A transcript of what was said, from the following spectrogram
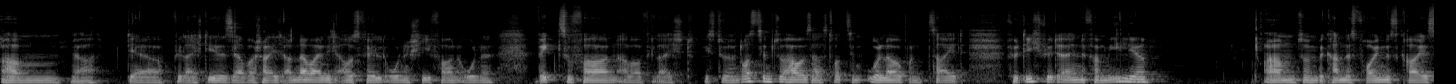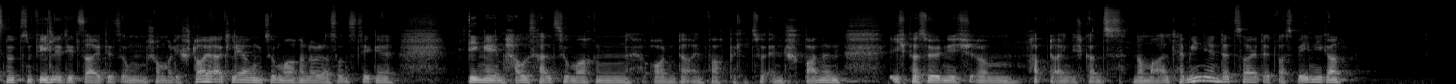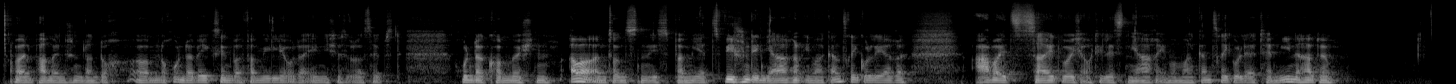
Ähm, ja, der vielleicht dieses Jahr wahrscheinlich anderweitig ausfällt, ohne Skifahren, ohne wegzufahren, aber vielleicht bist du dann trotzdem zu Hause, hast trotzdem Urlaub und Zeit für dich, für deine Familie. Ähm, so ein bekanntes Freundeskreis nutzen viele die Zeit jetzt, um schon mal die Steuererklärung zu machen oder sonstige Dinge im Haushalt zu machen und da einfach ein bisschen zu entspannen. Ich persönlich ähm, habe da eigentlich ganz normal Termine in der Zeit, etwas weniger, weil ein paar Menschen dann doch ähm, noch unterwegs sind bei Familie oder ähnliches oder selbst runterkommen möchten. Aber ansonsten ist bei mir zwischen den Jahren immer ganz reguläre Arbeitszeit, wo ich auch die letzten Jahre immer mal ganz regulär Termine hatte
